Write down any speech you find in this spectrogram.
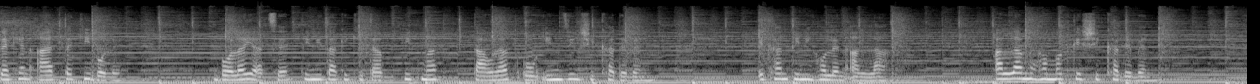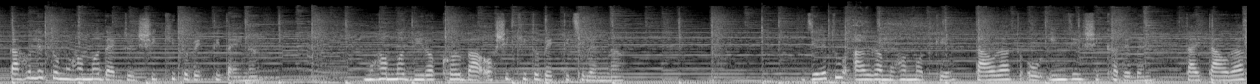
দেখেন আয়াতটা কি বলে? বলাই আছে, তিনি তাকে কিতাব, হিকমাত, তাওরাত ও ইনজিল শিক্ষা দেবেন। এখান তিনি হলেন আল্লাহ। আল্লাহ মুহাম্মদকে শিক্ষা দেবেন। তাহলে তো মুহাম্মদ একজন শিক্ষিত ব্যক্তি, তাই না? মুহাম্মদ নিরক্ষর বা অশিক্ষিত ব্যক্তি ছিলেন না। যেহেতু আল্লাহ মুহাম্মদকে তাওরাত ও ইনজিল শিক্ষা দেবেন, তাই তাওরাত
